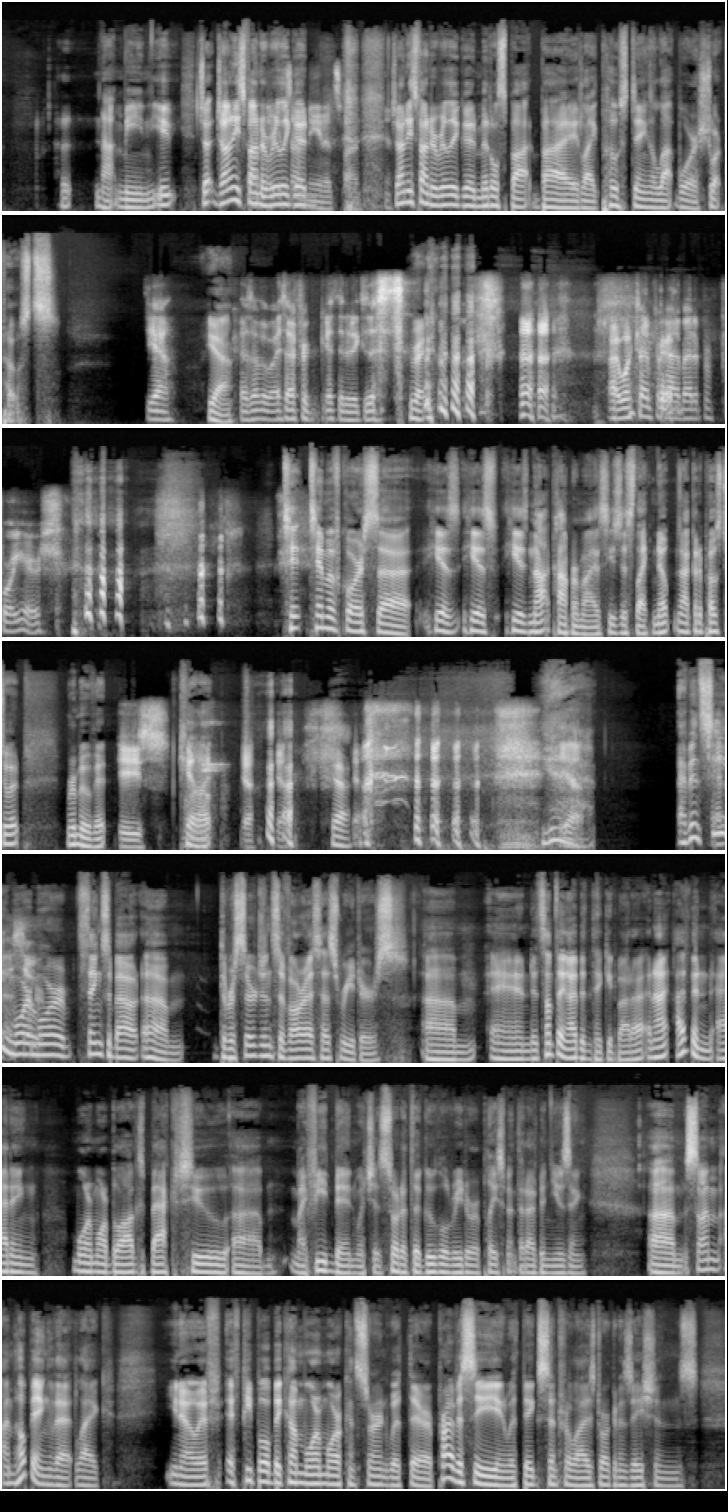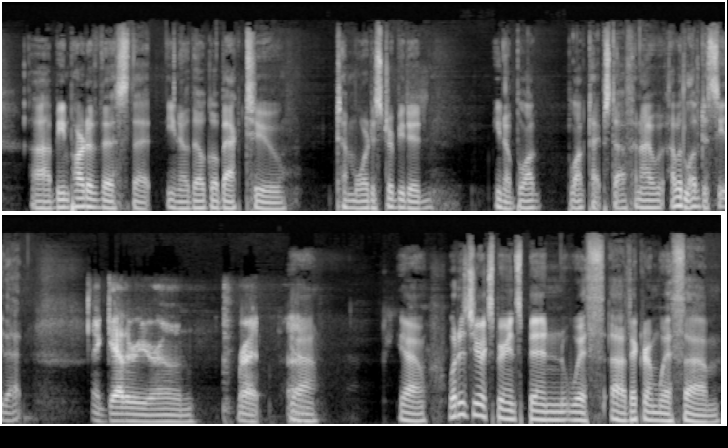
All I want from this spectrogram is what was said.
not mean. You, Jo- Johnny's found a really It's not good, mean, it's fine. Yeah. Johnny's found a really good middle spot by like posting a lot more short posts. Yeah, Yeah. because otherwise I forget that it exists. Right. I one time forgot about it for four years. Ti Tim, of course, uh, he is he is he is not compromised. He's just like, nope, not going to post to it. Remove it. He's Kill well, it. Yeah, yeah, Yeah. yeah. Yeah. Yeah. I've been seeing And, uh, more and more things about um, the resurgence of RSS readers, um, and it's something I've been thinking about. And I, I've been adding more and more blogs back to um, my Feedbin, which is sort of the Google Reader replacement that I've been using. Um, so I'm I'm hoping that like you know if if people become more and more concerned with their privacy and with big centralized organizations uh, being part of this, that you know they'll go back to to more distributed you know blog blog type stuff, and I, w- I would love to see that. and gather your own. Right. Yeah, yeah. What has your experience been with uh, Vikram? With um,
